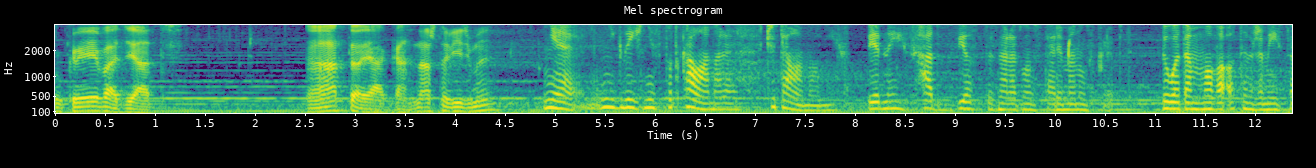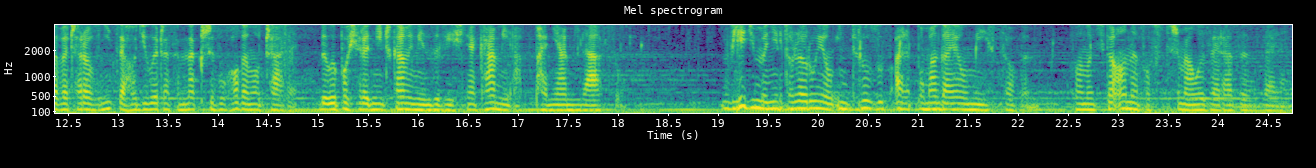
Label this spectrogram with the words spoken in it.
Ukrywa dziad. A to jaka. znasz te wiedźmy? Nie, nigdy ich nie spotkałam, ale czytałam o nich. W jednej z chat w wiosce znalazłam stary manuskrypt. Była tam mowa o tym, że miejscowe czarownice chodziły czasem na krzywuchowe moczary. Były pośredniczkami między wieśniakami a paniami lasu. Wiedźmy nie tolerują intruzów, ale pomagają miejscowym. Ponoć to one powstrzymały zarazę w Welen.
